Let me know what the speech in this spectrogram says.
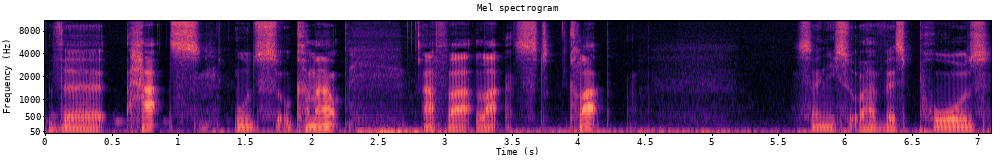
the hats all sort of come out after that last clap. So then you sort of have this pause.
